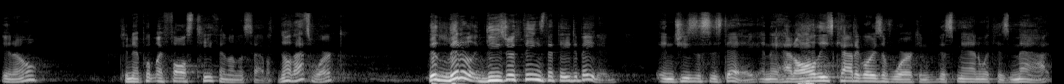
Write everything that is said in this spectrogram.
You know? Can I put my false teeth in on the Sabbath? No, that's work. They're literally, these are things that they debated in Jesus' day. And they had all these categories of work, and this man with his mat,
